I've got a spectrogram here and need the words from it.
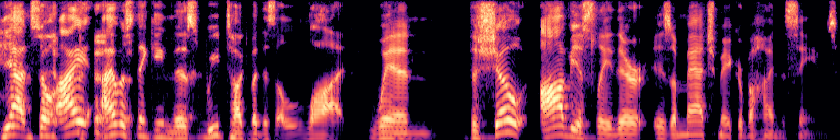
Yeah, so I I was thinking this. We talked about this a lot when the show. Obviously, there is a matchmaker behind the scenes.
